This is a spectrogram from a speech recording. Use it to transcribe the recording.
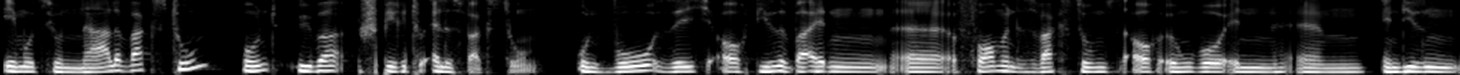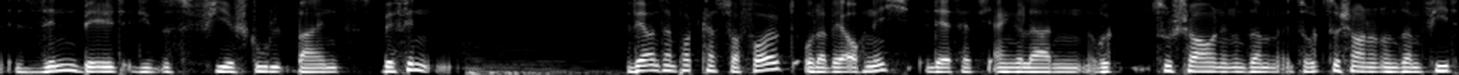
emotionale Wachstum und über spirituelles Wachstum. Und wo sich auch diese beiden äh, Formen des Wachstums auch irgendwo in, ähm, in diesem Sinnbild dieses Vier-Stuhlbeins befinden. Wer unseren Podcast verfolgt oder wer auch nicht, der ist herzlich eingeladen, rückzuschauen in unserem, zurückzuschauen in unserem Feed,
